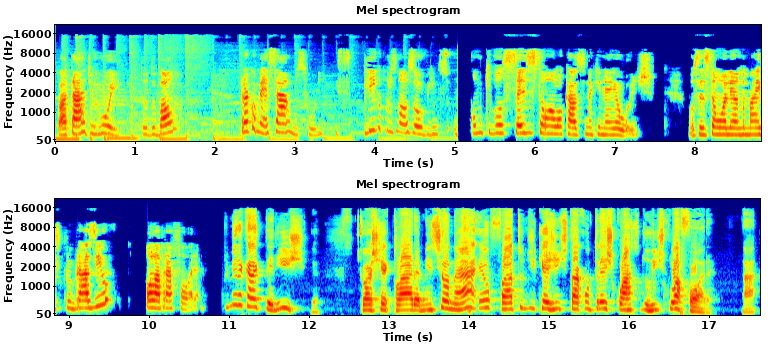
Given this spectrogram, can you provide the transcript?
Boa tarde, Rui. Tudo bom? Para começarmos, Rui, explica para os nossos ouvintes como que vocês estão alocados na Quineia hoje? Vocês estão olhando mais para o Brasil ou lá para fora? Primeira característica que eu acho que é clara mencionar é o fato de que a gente está com três quartos do risco lá fora. Tá?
